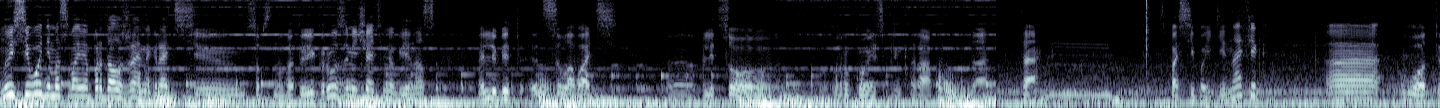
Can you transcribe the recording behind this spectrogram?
Ну и сегодня мы с вами продолжаем играть, э, собственно, в эту игру замечательную, где нас любит целовать э, в лицо рукой Спрингтрап, да. Так. Спасибо, иди нафиг. А, вот,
